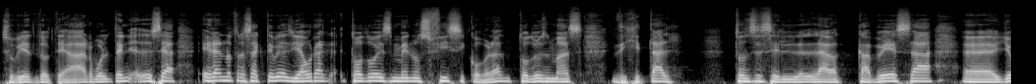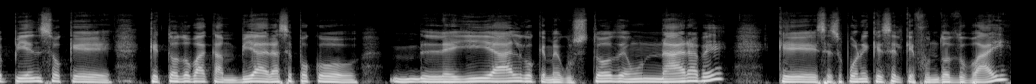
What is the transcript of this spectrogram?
subiéndote a árbol. o sea, eran otras actividades y ahora todo es menos físico, ¿verdad? Todo es más digital. Entonces la cabeza, eh, yo pienso que, que, todo va a cambiar. Hace poco mm, leí algo que me gustó de un árabe que se supone que es el que fundó Dubai,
